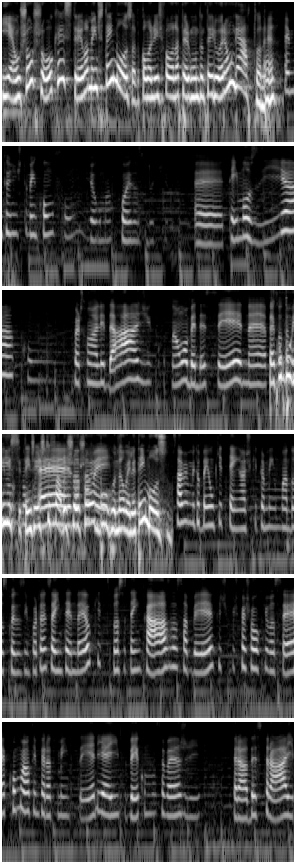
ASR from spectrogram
E é um show-show que é extremamente teimoso. Como a gente falou na pergunta anterior, é um gato, né? Aí muita gente também confunde algumas coisas do tipo é, teimosia com personalidade, com não obedecer, né? Até com burrice. Não... Tem gente que é, fala, o show é burro. Não, ele é teimoso. Sabe muito bem o que tem. Acho que também uma das coisas importantes é entender o que você tem em casa, saber que tipo de cachorro que você é, como é o temperamento dele, e aí ver como você vai agir para adestrar e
